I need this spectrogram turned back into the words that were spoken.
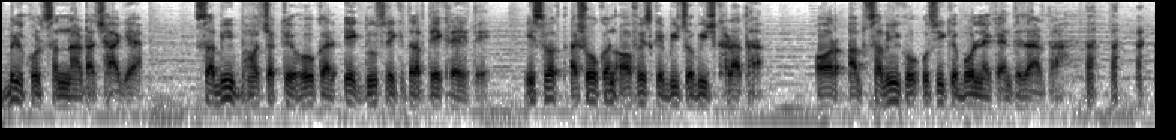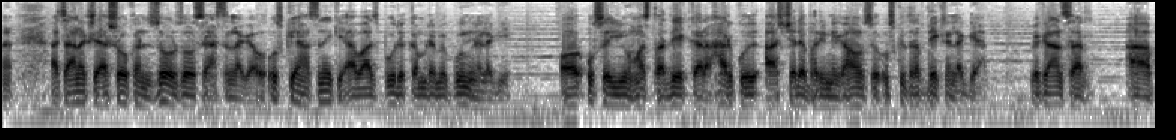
बिल्कुल सन्नाटा छा गया। सभी भौचक्के होकर एक दूसरे की तरफ़ देख रहे थे। इस वक्त अशोकन ऑफ़िस के बीचों बीच खड़ा था और अब सभी को उसी के बोलने का इंतज़ार था। अचानक से अशोकन ज़ोर ज़ोर से हंसने लगा। उसके हंसने की आवाज़ पूरे कमरे में गूंजने लगी और उसे यूँ हंसता देखकर हर कोई आश्चर्य भरी निगाहों से उसकी तरफ़ देखने लग गया। विक्रांत सर, आप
